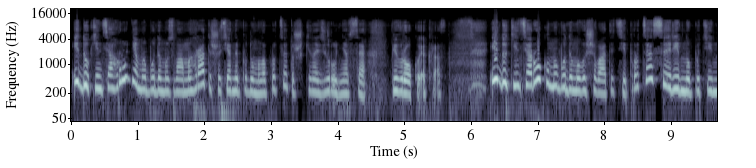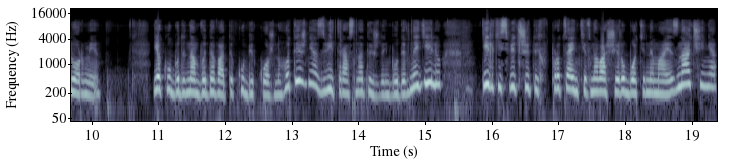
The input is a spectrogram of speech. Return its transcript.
і до кінця грудня ми будемо з вами грати. Щось я не подумала про це, тож кінець грудня все, півроку якраз. І до кінця року ми будемо вишивати ці процеси рівно по тій нормі яку буде нам видавати кубік кожного тижня. Звіт раз на тиждень буде в неділю. Кількість відшитих процентів на вашій роботі не має значення.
